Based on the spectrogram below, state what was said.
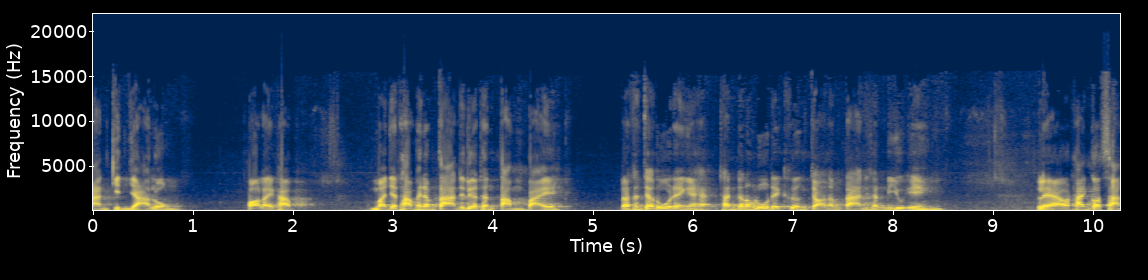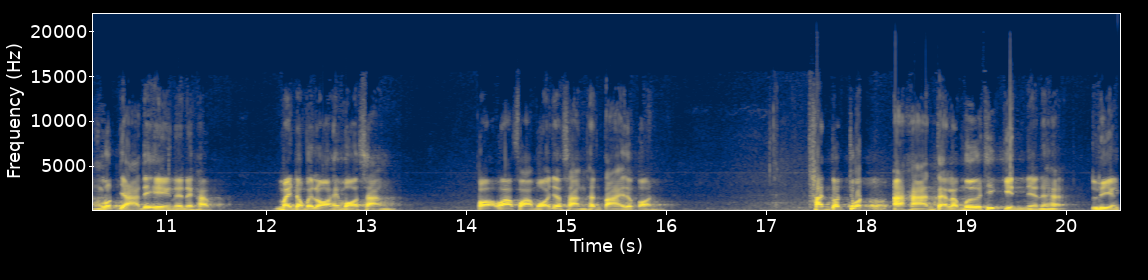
การกินยาลง เพราะอะไรครับ มันจะทำให้น้ำตาลในเลือดท่านต่ำไป แล้วท่านจะรู้ได้ไงฮะ ท่านก็ต้องรู้ได้เครื่องเจาะน้ำตาลที่ท่านมีอยู่เอง แล้วท่านก็สั่งลดยาได้เองเลยนะครับ ไม่ต้องไปรอให้หมอสั่ง เพราะว่าฝ่าหมอจะสั่งท่านตายซะก่อน ท่านก็จดอาหารแต่ละมื้อที่กินเนี่ยนะฮะ เรียง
